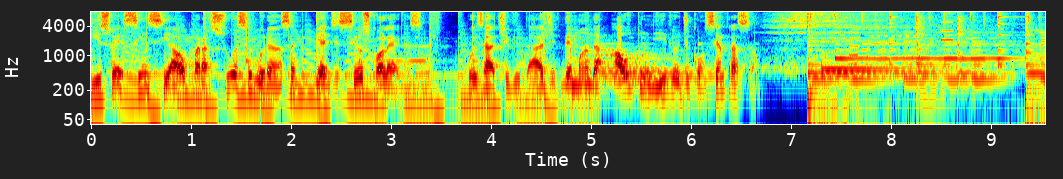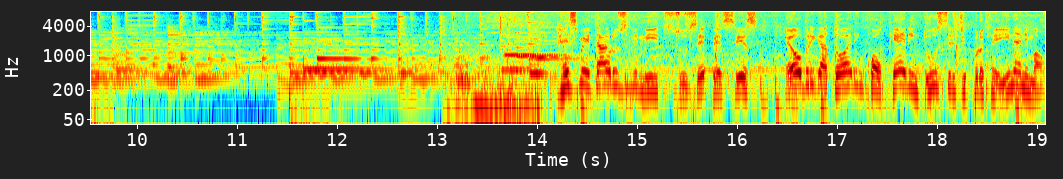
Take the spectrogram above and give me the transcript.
isso é essencial para a sua segurança e a de seus colegas, pois a atividade demanda alto nível de concentração. Respeitar os limites dos EPCs é obrigatório em qualquer indústria de proteína animal.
